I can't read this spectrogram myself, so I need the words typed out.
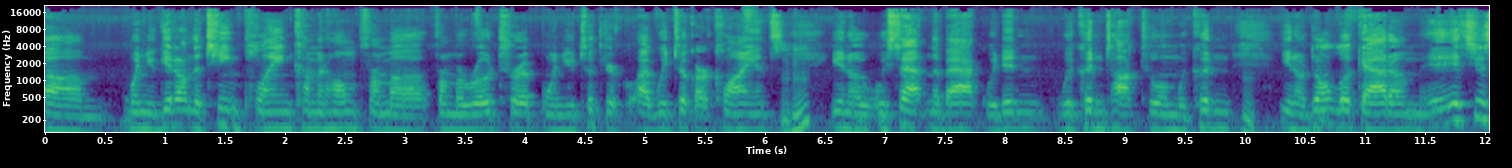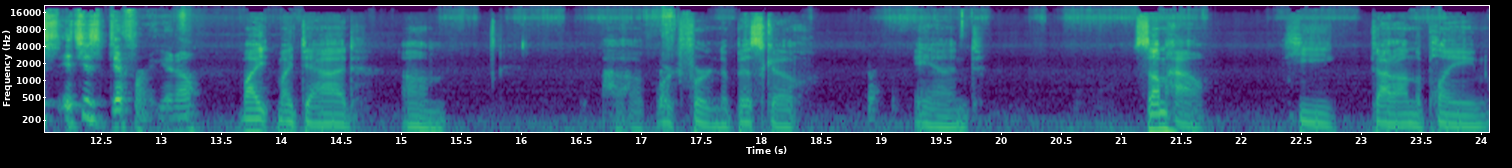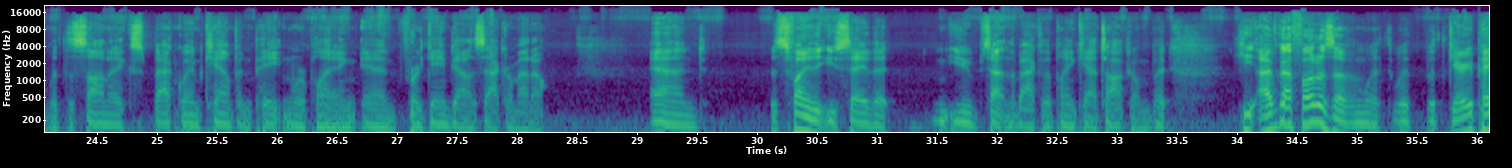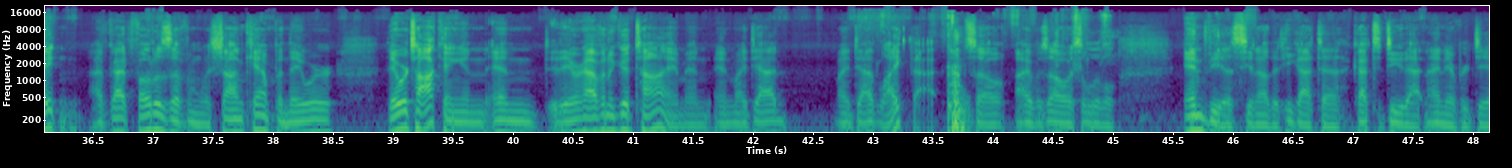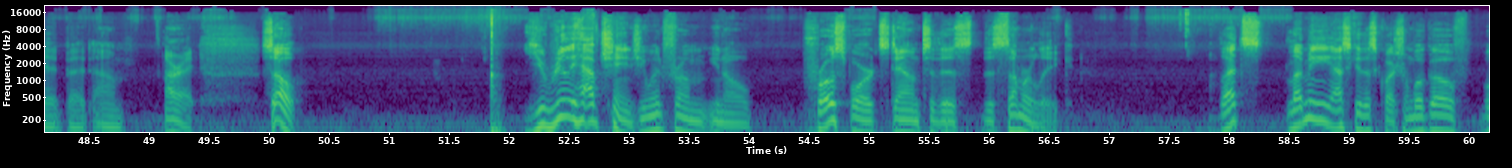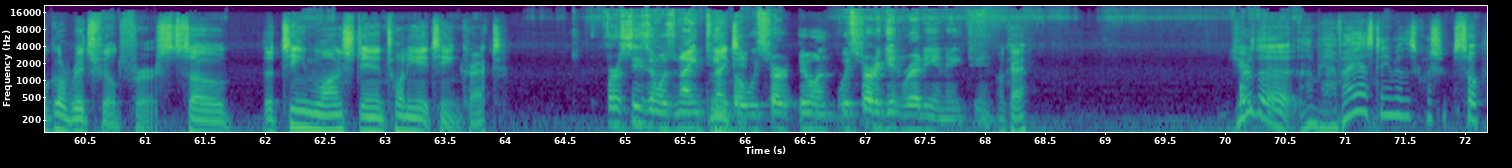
um, when you get on the team plane coming home from a from a road trip when you took your uh, we took our clients Mm-hmm. you know we sat in the back we didn't we couldn't talk to them we couldn't you know don't look at them it's just it's just different you know my my dad um, uh, worked for Nabisco, and somehow he got on the plane with the Sonics back when Kemp and Payton were playing, and for a game down in Sacramento. And it's funny that you say that you sat in the back of the plane, can't talk to him, but he I've got photos of him with with with Gary Payton. I've got photos of him with Shawn Kemp, and they were they were talking and and they were having a good time, and and my dad my dad liked that, and so I was always a little envious, you know, that he got to got to do that, and I never did. But um, all right, so you really have changed. You went from you know pro sports down to this this summer league. Let's let me ask you this question. We'll go we'll go Ridgefield first. So the team launched in 2018, correct? first season was 19, 19. but we started doing we started getting ready in 18 Okay. You're the. I mean, have I asked anybody this question? So,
